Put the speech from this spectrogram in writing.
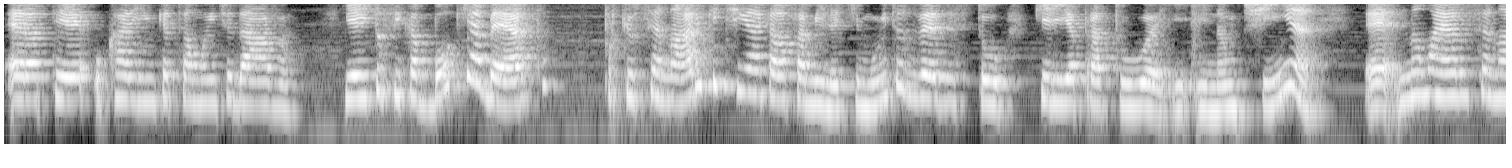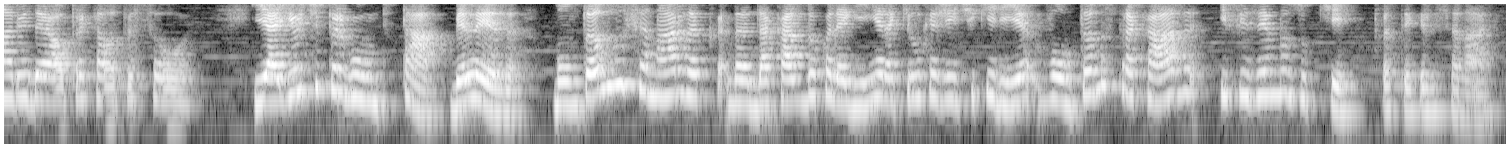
era ter o carinho que a tua mãe te dava". E aí tu fica boquiaberta porque o cenário que tinha aquela família, que muitas vezes tu queria para tua e, e, não tinha, é, não era o cenário ideal para aquela pessoa. E aí eu te pergunto, tá, beleza, montamos o cenário da, da, da casa do coleguinha, era aquilo que a gente queria, voltamos para casa e fizemos o que para ter aquele cenário?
